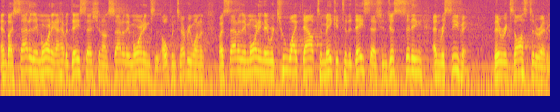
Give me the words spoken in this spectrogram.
And by Saturday morning, I have a day session on Saturday mornings that open to everyone. And by Saturday morning, they were too wiped out to make it to the day session, just sitting and receiving. They were exhausted already.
